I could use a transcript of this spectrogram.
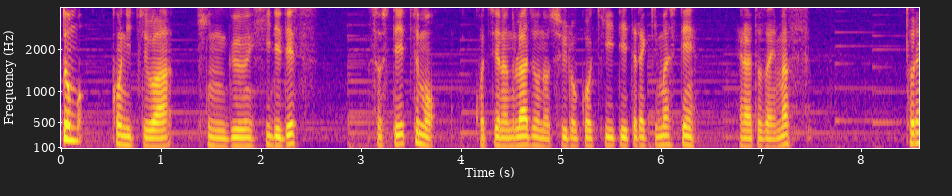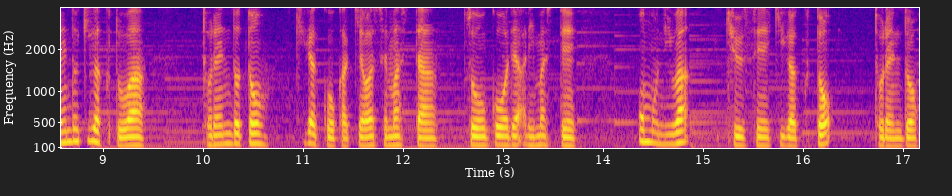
どうもこんにちは、キングヒデです。そしていつもこちらのラジオの収録を聞いていただきましてありがとうございます。トレンド企画とは、トレンドと企画を掛け合わせました造語でありまして、主には旧世企画とトレンド、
